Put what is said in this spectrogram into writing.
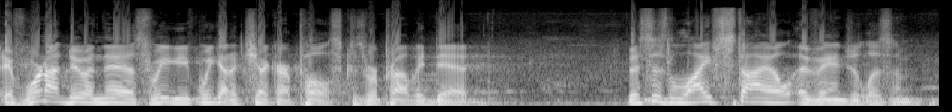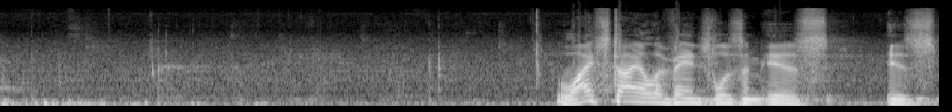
if we're not doing this, we, we got to check our pulse because we're probably dead. This is lifestyle evangelism. Lifestyle evangelism is, is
